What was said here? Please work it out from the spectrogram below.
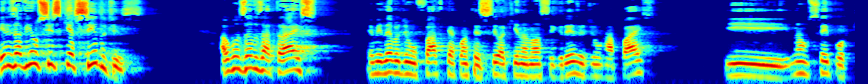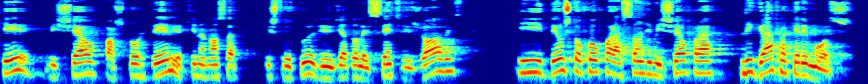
Eles haviam se esquecido disso. Alguns anos atrás, eu me lembro de um fato que aconteceu aqui na nossa igreja, de um rapaz, e não sei porquê, Michel, pastor dele, aqui na nossa estrutura de, de adolescentes e jovens, e Deus tocou o coração de Michel para ligar para aquele moço.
